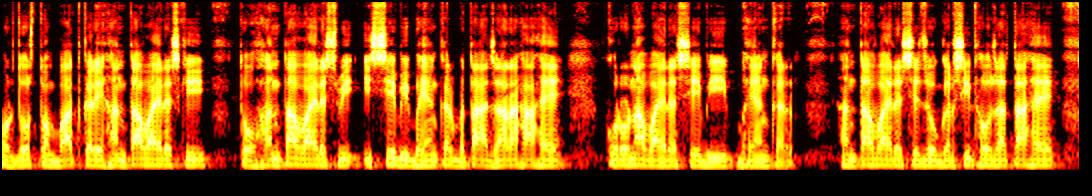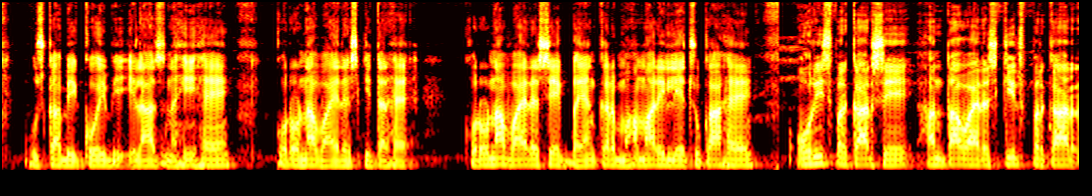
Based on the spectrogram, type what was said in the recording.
और दोस्तों, बात करें हंता वायरस की तो हंता वायरस भी इससे भी भयंकर बताया जा रहा है कोरोना वायरस से भी भयंकर। हंता वायरस से जो ग्रसित हो जाता है, उसका भी कोई भी इलाज नहीं है। कोरोना वायरस की तरह। कोरोना वायरस एक भयंकर महामारी ले चुका है और इस प्रकार से हंता वायरस किस प्रकार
